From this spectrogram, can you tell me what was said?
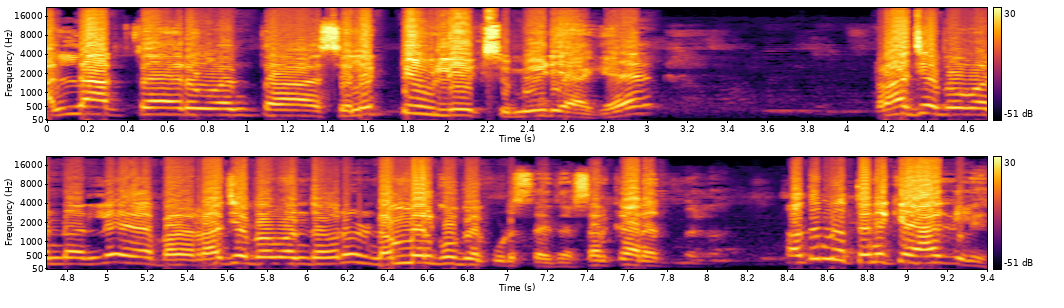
ಅಲ್ಲಾಗ್ತಾ ಇರುವಂತ ಸೆಲೆಕ್ಟಿವ್ ಲೀಕ್ಸ್ ಮೀಡಿಯಾಗೆ ರಾಜ್ಯಭವನ್ ಅಲ್ಲಿ ರಾಜ್ಯಭವನದವರು ನಮ್ಮ ಮೇಲೆ ಗೂಬೆ ಕೂಡಿಸ್ತಾ ಇದ್ದಾರೆ ಸರ್ಕಾರದ ಮೇಲೆ. ಅದನ್ನು ತನಿಖೆ ಆಗ್ಲಿ.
